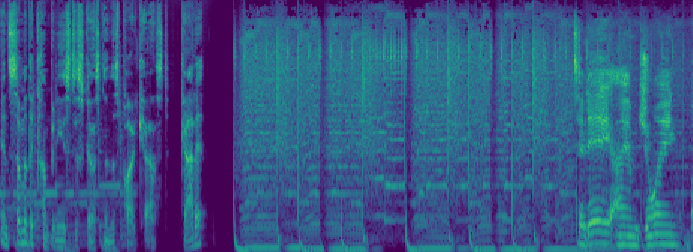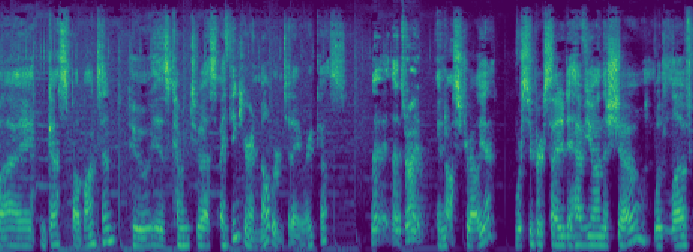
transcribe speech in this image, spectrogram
and some of the companies discussed in this podcast. Got it? Today, I am joined by Gus Balbontin, who is coming to us. I think you're in Melbourne today, right, Gus? That's right. In Australia. We're super excited to have you on the show. Would love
